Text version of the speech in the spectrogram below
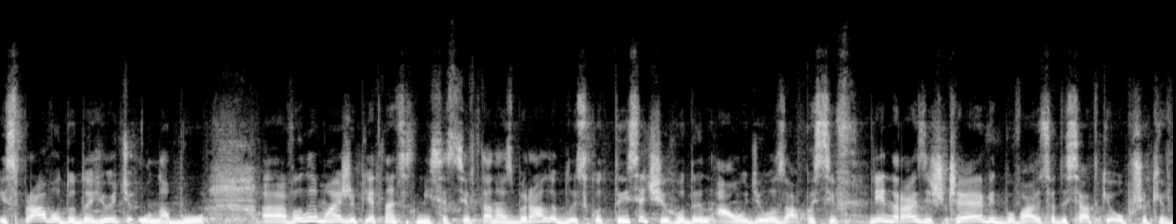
І справу додають у набу. Е, Вели майже 15 місяців та назбирали близько тисячі годин аудіозаписів. І наразі ще відбуваються десятки обшуків.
